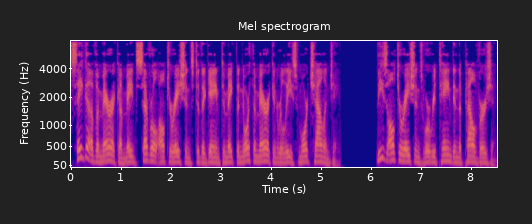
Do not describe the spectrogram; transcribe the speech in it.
Sega of America made several alterations to the game to make the North American release more challenging. These alterations were retained in the PAL version.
